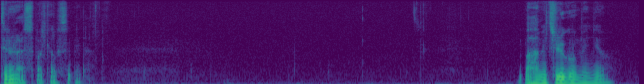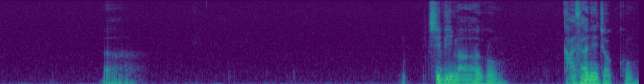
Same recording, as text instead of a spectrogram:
드러날 수밖에 없습니다. 마음이 즐거우면요. 어, 집이 망하고 가산이 적고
